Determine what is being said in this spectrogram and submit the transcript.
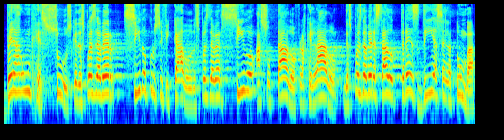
ver a un Jesús que después de haber sido crucificado, después de haber sido azotado, flagelado, después de haber estado tres días en la tumba,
